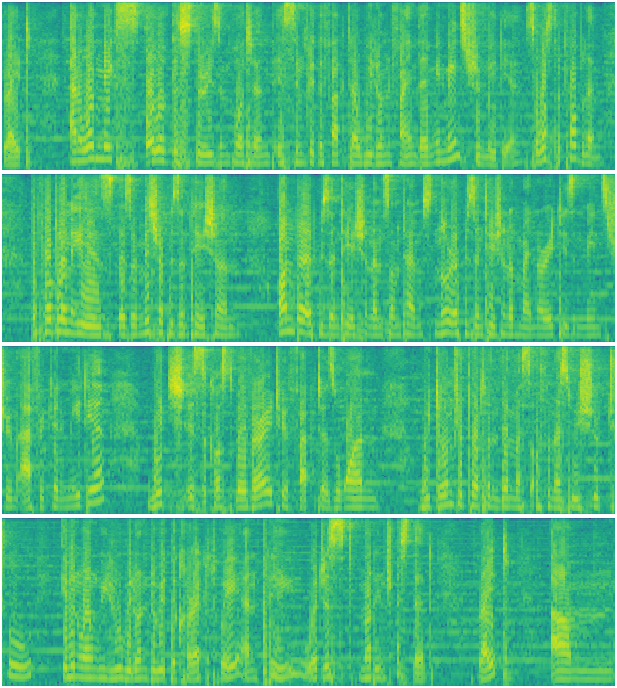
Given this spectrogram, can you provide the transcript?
right? And what makes all of these stories important is simply the fact that we don't find them in mainstream media. So what's the problem? The problem is there's a misrepresentation, underrepresentation, and sometimes no representation of minorities in mainstream African media, which is caused by a variety of factors. One, we don't report on them as often as we should. Two, even when we do, we don't do it the correct way. And three, we're just not interested, right? Um,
